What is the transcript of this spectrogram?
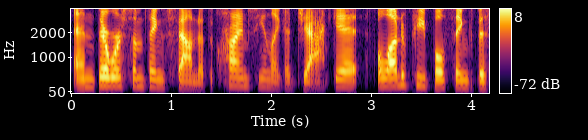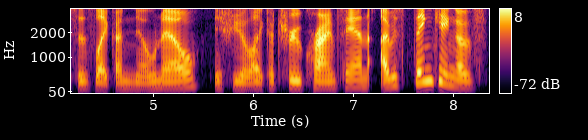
And there were some things found at the crime scene, like a jacket. A lot of people think this is like a no no if you're like a true crime fan. I was thinking of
